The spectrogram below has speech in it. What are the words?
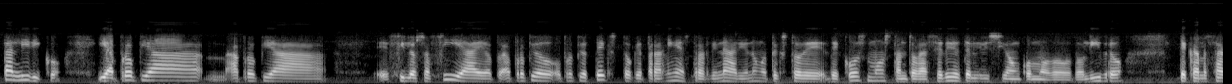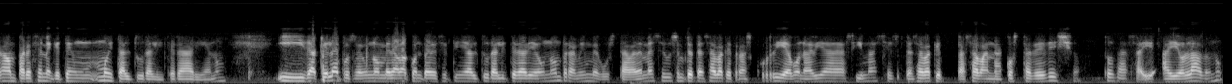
tan lírico e a propia a propia eh, filosofía e o propio o propio texto que para min é extraordinario, non? O texto de de Cosmos, tanto da serie de televisión como do do libro, de Carlos pareceme que ten moita altura literaria, non? E daquela, pois, pues, eu non me daba conta de se tiña altura literaria ou non, pero a mí me gustaba. Ademais, eu sempre pensaba que transcurría, bueno, había as imaxes, pensaba que pasaban na costa de Dexo, todas aí, aí ao lado, non?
